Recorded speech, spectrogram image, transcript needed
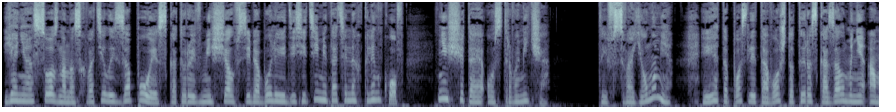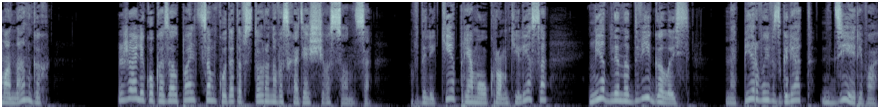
Я неосознанно схватилась за пояс, который вмещал в себя более десяти метательных клинков, не считая острого меча. «Ты в своем уме? И это после того, что ты рассказал мне о манангах?» Жалик указал пальцем куда-то в сторону восходящего солнца. Вдалеке, прямо у кромки леса, медленно двигалась на первый взгляд — дерево.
